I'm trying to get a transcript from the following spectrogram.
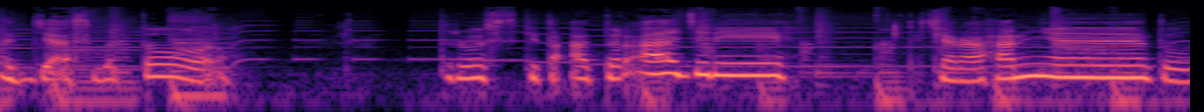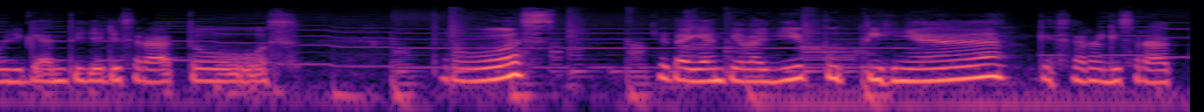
adjust betul. Terus kita atur aja deh kecerahannya. Tuh diganti jadi 100 terus kita ganti lagi putihnya geser lagi 100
